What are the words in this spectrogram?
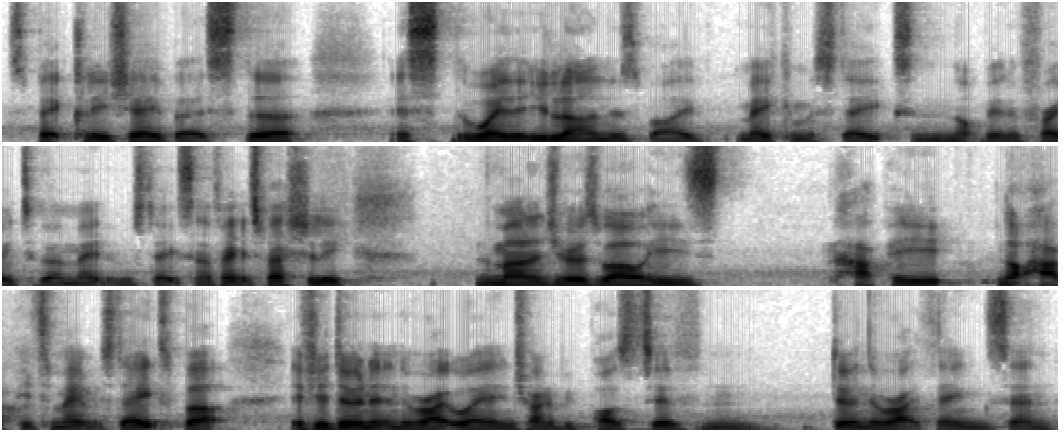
it's a bit cliche, but it's the it's the way that you learn is by making mistakes and not being afraid to go and make the mistakes. And I think especially the manager as well, he's happy, not happy to make mistakes, but if you're doing it in the right way and trying to be positive and doing the right things, then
